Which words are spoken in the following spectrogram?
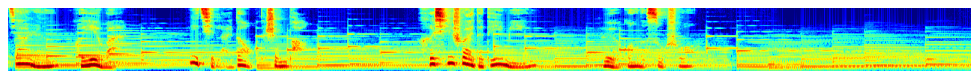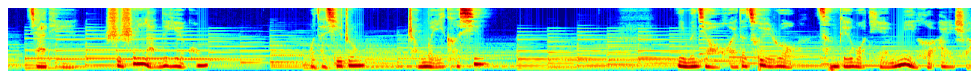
家人和夜晚一起来到我的身旁，和蟋蟀的低鸣，月光的诉说。家庭是深蓝的夜空，我在其中成为一颗星。你们脚踝的脆弱曾给我甜蜜和哀伤，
